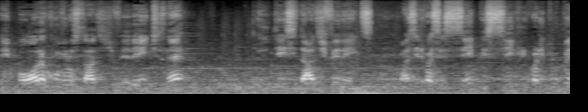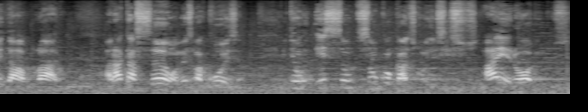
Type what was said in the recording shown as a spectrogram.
embora com velocidades diferentes, né? Intensidades diferentes, mas ele vai ser sempre cíclico ali para o pedal, claro. A natação, a mesma coisa. Então, esses são, são colocados como exercícios aeróbicos.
